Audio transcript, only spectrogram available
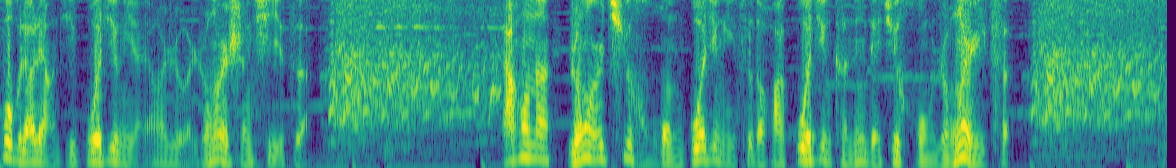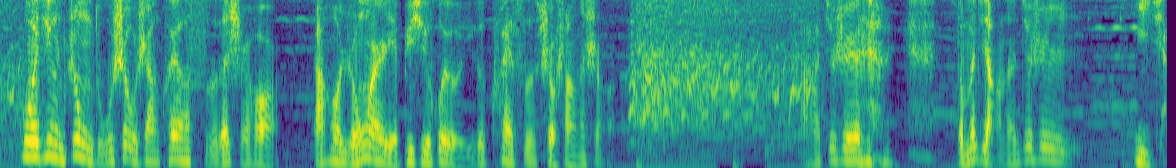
过不了两集，郭靖也要惹蓉儿生气一次。然后呢，蓉儿去哄郭靖一次的话，郭靖肯定得去哄蓉儿一次。郭靖中毒受伤快要死的时候，然后蓉儿也必须会有一个快死受伤的时候。啊，就是怎么讲呢？就是以前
